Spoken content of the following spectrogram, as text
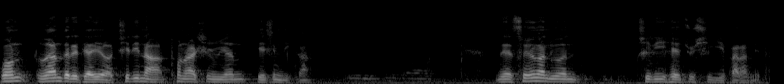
본 의안들에 대하여 질의나 토론하실 위원 계십니까? 네, 소영한 의원 질의해 주시기 바랍니다.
